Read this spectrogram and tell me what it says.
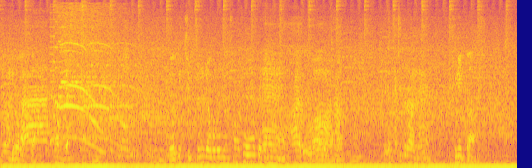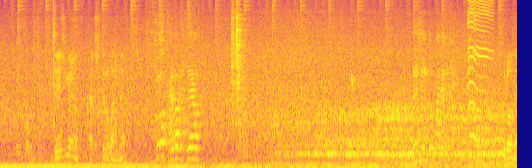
들어간다. 들어갔다. 아, 여기 집중적으로 좀 청소해야 네. 되겠네요. 아, 여기 와, 와. 이거 같이 들어왔네. 그니까 좋다, 좋다. 내시경이 같이 들어갔네. 쭉 밟아주세요. 내시경 또 빠졌네. 그러네.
